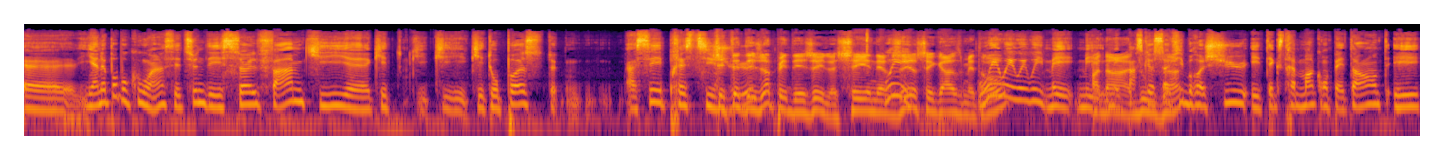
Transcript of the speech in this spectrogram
euh, il y en a pas beaucoup, hein. C'est une des seules femmes qui, euh, qui, qui, qui est au poste assez Qui prestigieux. était déjà PDG là, chez Énergie, Oui. chez Gaz Métro. Oui, oui, oui, oui, mais, mais, mais parce que 12 ans. Sophie Brochu est extrêmement compétente et,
